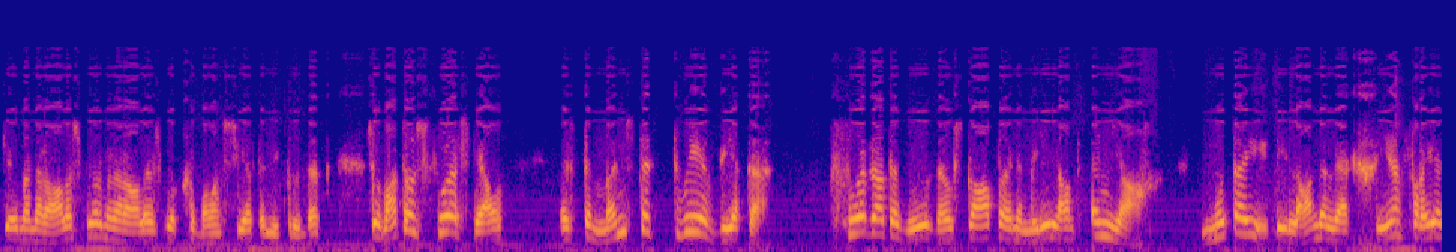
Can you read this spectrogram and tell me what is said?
die minerale spoorminerale is ook gebalanseerd in die produk. So wat ons voorstel is ten minste 2 weke voordat 'n boer nou skape in 'n mielieland injaag moet hy die landelek gee vrye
